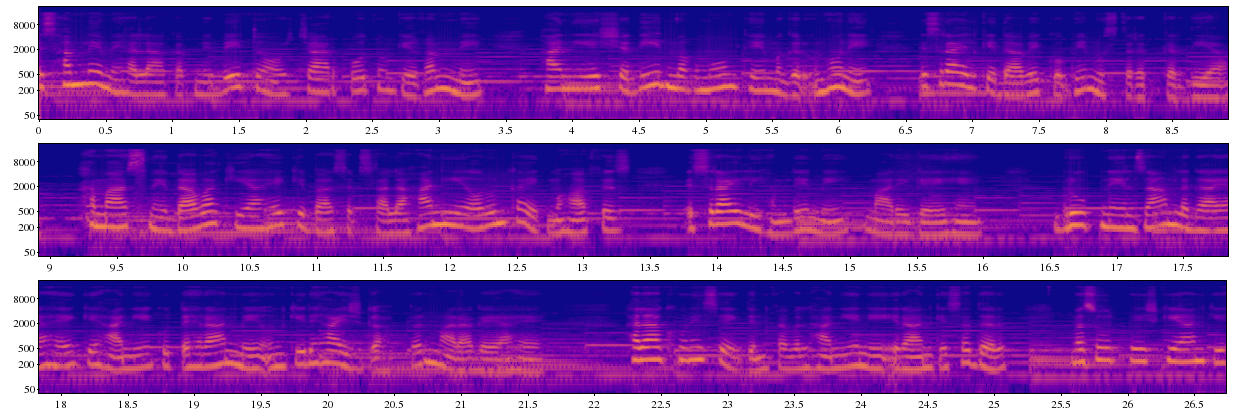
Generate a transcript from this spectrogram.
इस हमले में हलाक अपने बेटों और चार पोतों के गम में हानिए शदीद मगमूम थे, मगर उन्होंने इसराइल के दावे को भी मुस्तरद कर दिया। हमास ने दावा किया है कि बासठ साल हानिए और उनका एक मुहाफ़ इसराइली हमले में मारे गए हैं। ग्रुप ने इल्ज़ाम लगाया है कि हानिए को तेहरान में उनकी रिहाइश गाह पर मारा गया है। हलाक होने से एक दिन कबल हानिए ने ईरान के सदर मसूद पेशकियान की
